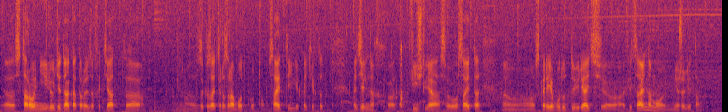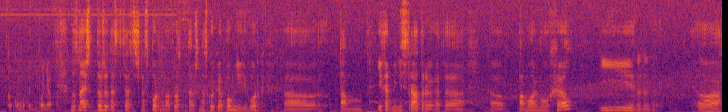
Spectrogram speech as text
э, сторонние люди, да, которые захотят э, заказать разработку там, сайта или каких-то отдельных э, там, фич для своего сайта, э, скорее будут доверять э, официальному, нежели там какому-то непонятному. Ну, знаешь, тоже достаточно спорный вопрос, потому что, насколько я помню, Еворк Э, там их администраторы это, э, по-моему, Hell и uh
